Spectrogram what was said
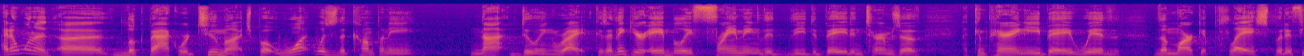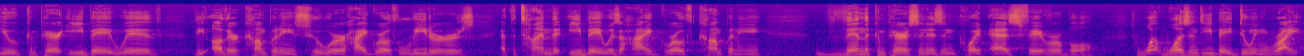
I don't want to uh, look backward too much, but what was the company not doing right? Because I think you're ably framing the, the debate in terms of comparing eBay with the marketplace. But if you compare eBay with the other companies who were high growth leaders at the time that eBay was a high growth company, then the comparison isn't quite as favorable. So what wasn't eBay doing right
